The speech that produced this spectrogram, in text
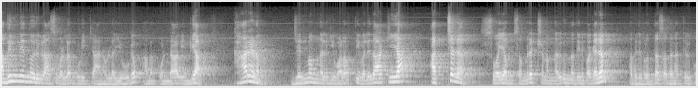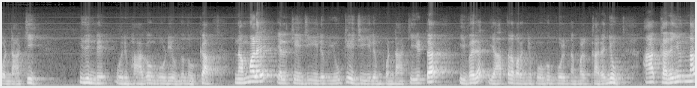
അതിൽ നിന്നൊരു ഗ്ലാസ് വെള്ളം കുടിക്കാനുള്ള യോഗം അവർക്കുണ്ടാവില്ല. കാരണം ജന്മം നൽകി വളർത്തി വലുതാക്കിയ അച്ഛന് സ്വയം സംരക്ഷണം നൽകുന്നതിന് പകരം അവർ വൃദ്ധസദനത്തിൽ കൊണ്ടാക്കി. ഇതിന്റെ ഒരു ഭാഗവും കൂടി ഒന്ന് നോക്കാം നമ്മളെ എൽ കെ ജിയിലും യു കെ ജിയിലും കൊണ്ടാക്കിയിട്ട് ഇവർ യാത്ര പറഞ്ഞു പോകുമ്പോൾ നമ്മൾ കരഞ്ഞു. ആ കരയുന്ന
